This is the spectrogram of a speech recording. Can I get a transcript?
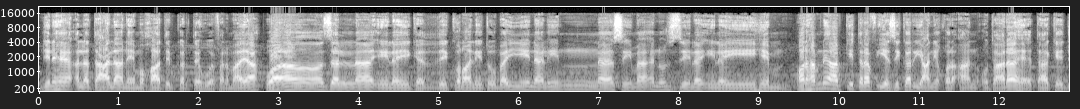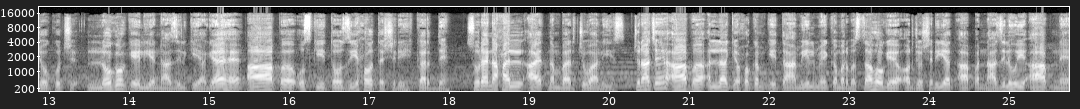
جنہیں اللہ تعالی نے مخاطب کرتے ہوئے فرمایا، وَأَنزَلْنَا إِلَيْكَ الذِّكْرَ لِتُبَيِّنَ لِلنَّاسِ الناس ما نزل إِلَيْهِمْ۔ اور ہم نے آپ کی طرف یہ ذکر یعنی قرآن اتارا ہے تاکہ جو کچھ لوگوں کے لیے نازل کیا گیا ہے، آپ اس کی توضیح و تشریح کر دیں۔ سورہ نحل آیت نمبر چوالیس۔ چنانچہ آپ اللہ کے حکم کی تعمیل میں کمر بستہ ہو گئے اور جو شریعت آپ پر نازل ہوئی، آپ نے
